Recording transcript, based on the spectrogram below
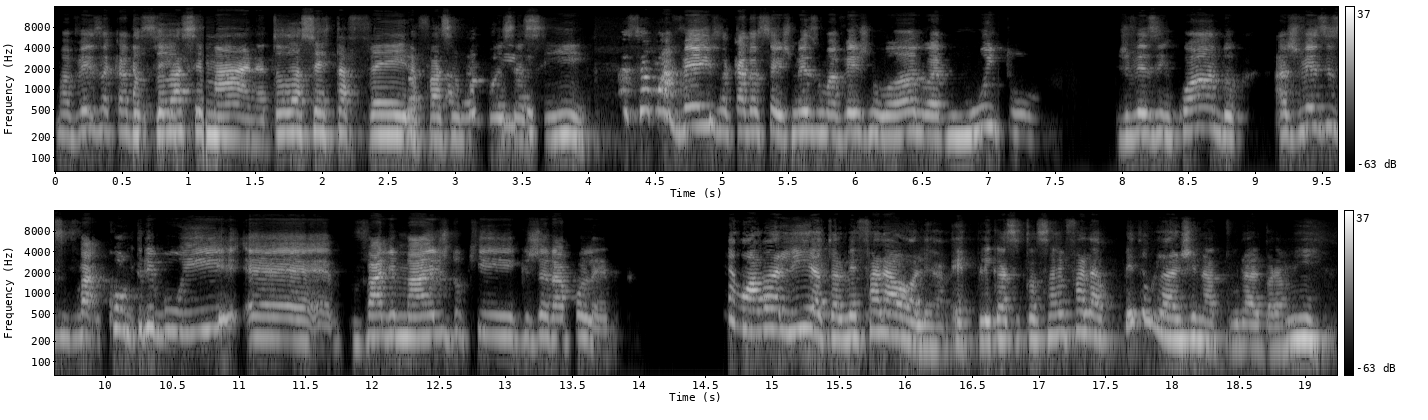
Uma vez a cada seis... Toda semana, toda sexta-feira, faça uma coisa assim. Mas é uma vez a cada seis meses, uma vez no ano, é muito de vez em quando às vezes contribuir é, vale mais do que gerar polêmica. Não, avalia, talvez fala, olha, explica a situação e fala, pede um lanche natural para mim.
